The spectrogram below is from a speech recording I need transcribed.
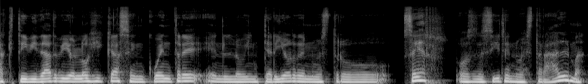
actividad biológica se encuentre en lo interior de nuestro ser, es decir, en nuestra alma.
